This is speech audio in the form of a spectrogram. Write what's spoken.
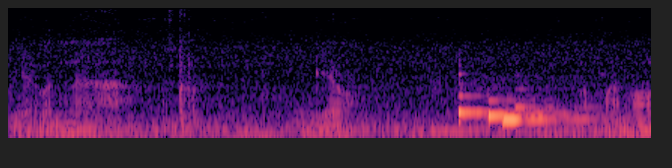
bây giờ mình vô lọc ba nốt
